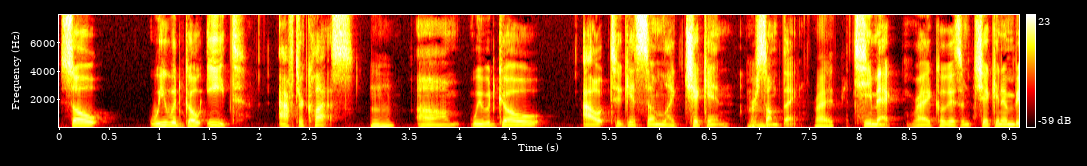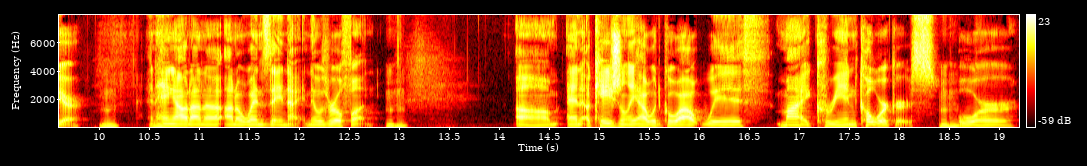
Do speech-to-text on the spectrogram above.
So, we would go eat after class. Mm-hmm. Um, we would go out to get some like chicken or mm-hmm. something, Right? chimek, right? Go get some chicken and beer, mm-hmm. and hang out on a on a Wednesday night, and it was real fun. Mm-hmm. Um, and occasionally, I would go out with my Korean coworkers or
